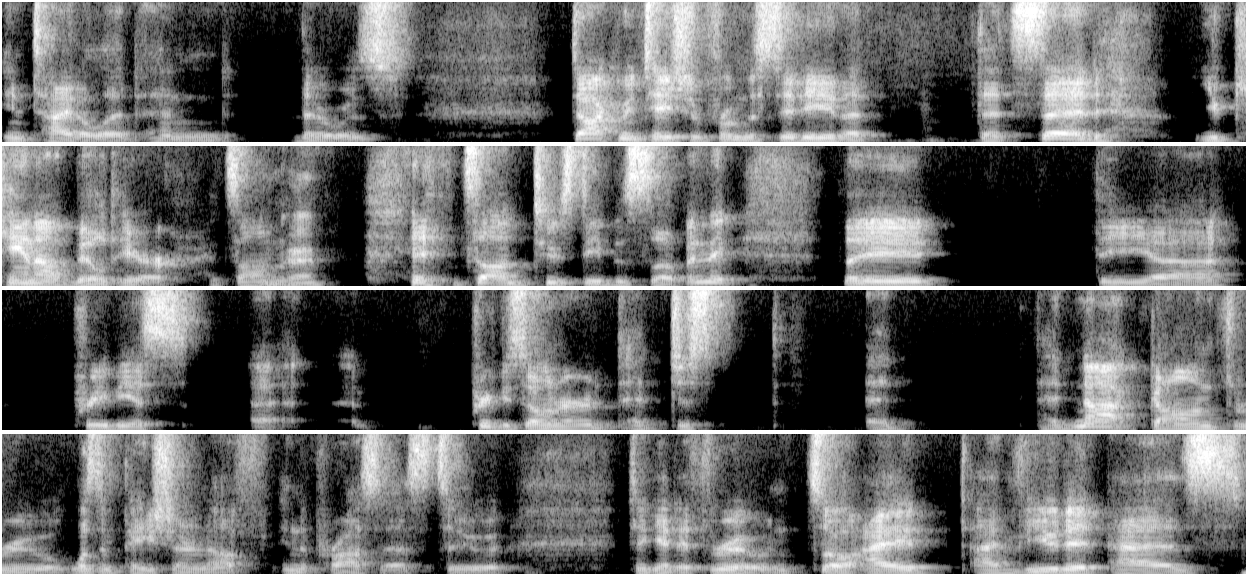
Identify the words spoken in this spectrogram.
entitle it, and there was documentation from the city that that said you cannot build here. It's on okay. it's on too steep a slope, and they the the uh, previous uh, previous owner had just had had not gone through wasn't patient enough in the process to to get it through. And so i i viewed it as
